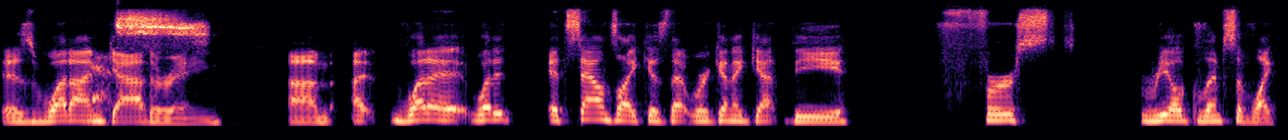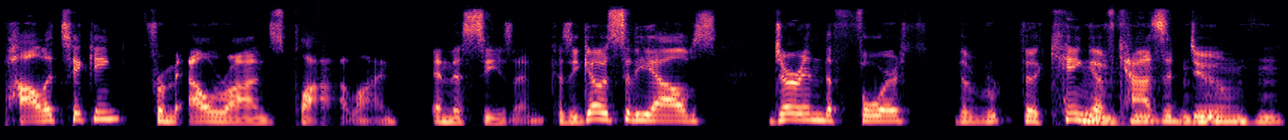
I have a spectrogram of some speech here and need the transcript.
is what I'm Yes. gathering. Um, I, what I, what it, it sounds like is that we're going to get the first real glimpse of like politicking from Elrond's plot line in this season because he goes to the elves during the fourth. The, the king of Mhm, Khazad-dûm mhm, mhm.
